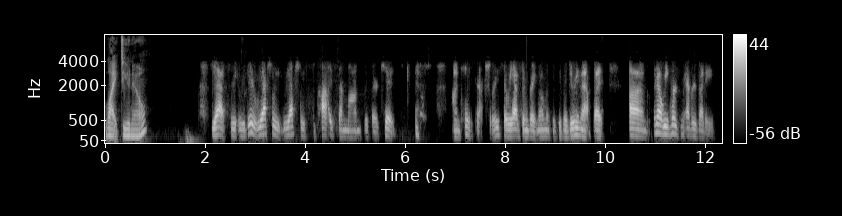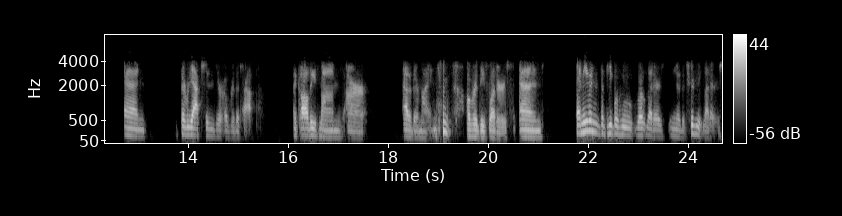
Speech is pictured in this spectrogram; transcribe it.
like? Do you know? Yes, we, we do. We actually we actually surprise some moms with their kids on tape, actually. So we have some great moments with people doing that. But um, no, we heard from everybody, and the reactions are over the top. Like all these moms are out of their minds over these letters, and and even the people who wrote letters, you know, the tribute letters,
